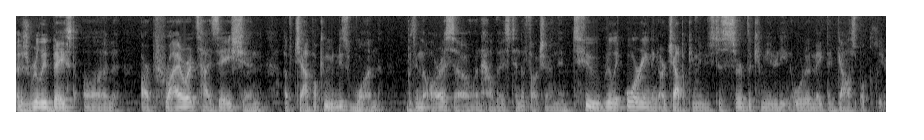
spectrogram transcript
is really based on our prioritization of chapel communities, one, within the RSO and how those tend to function, and then two, really orienting our chapel communities to serve the community in order to make the gospel clear.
